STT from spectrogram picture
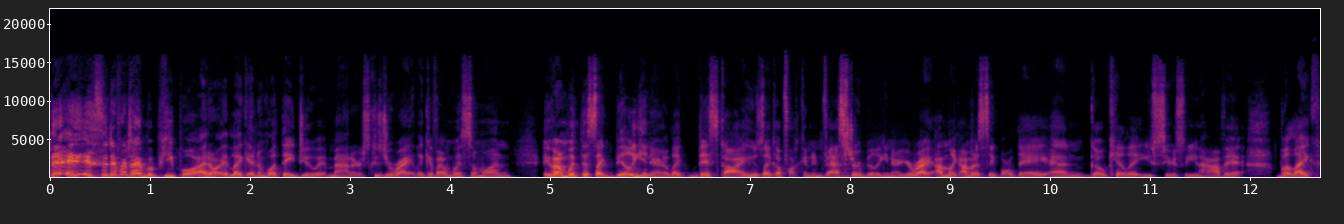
it's a different type of people. I don't like, and what they do, it matters. Because you're right. Like, if I'm with someone, if I'm with this like billionaire, like this guy who's like a fucking investor billionaire, you're right. I'm like, I'm gonna sleep all day and go kill it. You seriously, you have it. But like,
